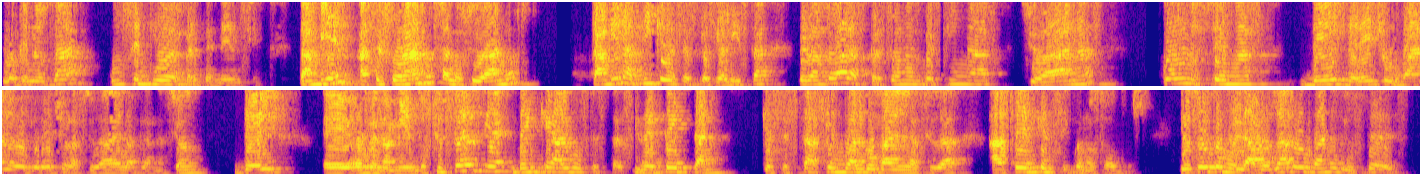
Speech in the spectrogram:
lo que nos da un sentido de pertenencia. También asesoramos a los ciudadanos, también a ti que eres especialista, pero a todas las personas vecinas, ciudadanas, con los temas del derecho urbano, del derecho a la ciudad, de la planeación, del eh, ordenamiento. Si ustedes ven que algo se está, si detectan que se está haciendo algo mal en la ciudad, acérquense con nosotros. Yo soy como el abogado urbano de ustedes.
